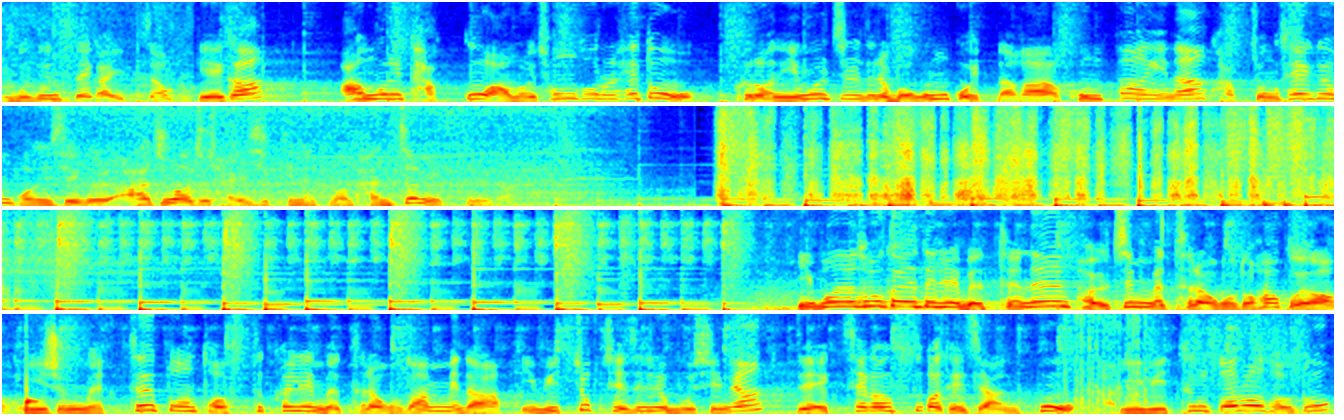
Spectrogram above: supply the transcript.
묵은 때가 있죠. 얘가 아무리 닦고 아무리 청소를 해도 그런 이물질들을 머금고 있다가 곰팡이나 각종 세균 번식을 아주 아주 잘 시키는 그런 단점이 있습니다. 이번에 소개해드릴 매트는 벌집 매트라고도 하고요. 이중 매트 또는 더스트 클린 매트라고도 합니다. 이 위쪽 재질을 보시면 이제 액체가 흡수가 되지 않고 이 밑으로 떨어져도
